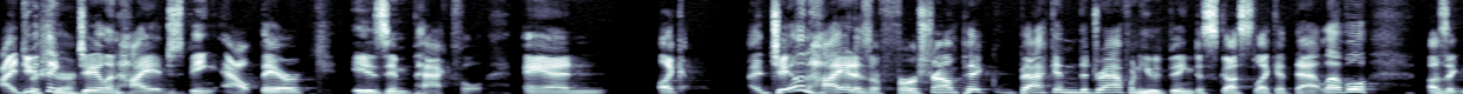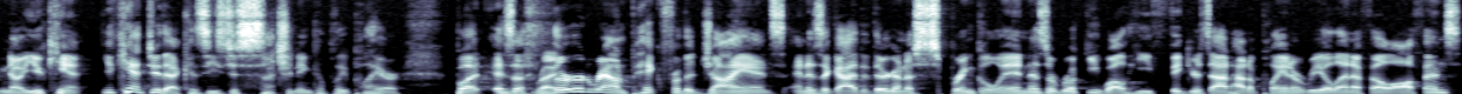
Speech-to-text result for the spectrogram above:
I do For think sure. Jalin Hyatt just being out there is impactful. And like Jalin Hyatt as a first round pick back in the draft when he was being discussed like at that level, I was like, no, you can't, you can't do that because he's just such an incomplete player. But as a Right. third round pick for the Giants and as a guy that they're going to sprinkle in as a rookie while he figures out how to play in a real NFL offense,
